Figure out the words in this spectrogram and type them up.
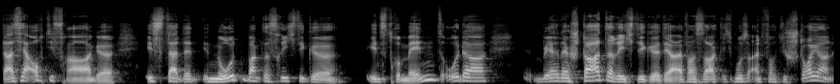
Da ist ja auch die Frage, ist da die Notenbank das richtige Instrument oder wäre der Staat der Richtige, der einfach sagt, ich muss einfach die Steuern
